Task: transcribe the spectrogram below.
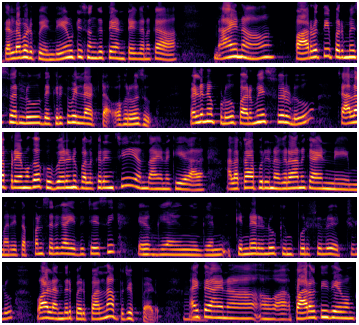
తెల్లబడిపోయింది. ఏమిటి సంగతి అంటే గనక ఆయన పార్వతీ పరమేశ్వరులు దగ్గరికి వెళ్ళాట ఒకరోజు. వెళ్ళినప్పుడు పరమేశ్వరుడు చాలా ప్రేమగా కుబేరుని పలకరించి అంద- ఆయనకి అలకాపురి నగరానికి ఆయన్ని మరి తప్పనిసరిగా ఇది చేసి కిన్నెరులు కింపురుషులు యక్షులు వాళ్ళందరి పరిపాలన అప్పచెప్పాడు. అయితే ఆయన పార్వతీదేవంక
